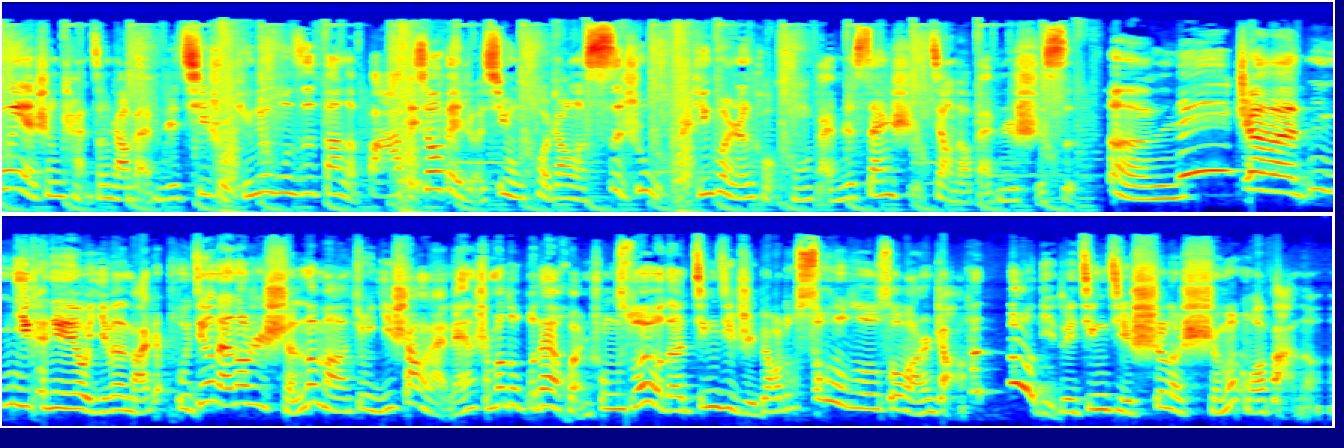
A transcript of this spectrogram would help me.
工业生产增长百分之七十五，平均工资翻了八倍，消费者信用扩张了四十五倍，贫困人口从百分之三十降到百分之十四。嗯，这你肯定也有疑问吧？这普京难道是神了吗？就一上来连什么都不带缓冲，所有的经济指标都嗖嗖嗖嗖往上涨，他到底对经济施了什么魔法呢？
